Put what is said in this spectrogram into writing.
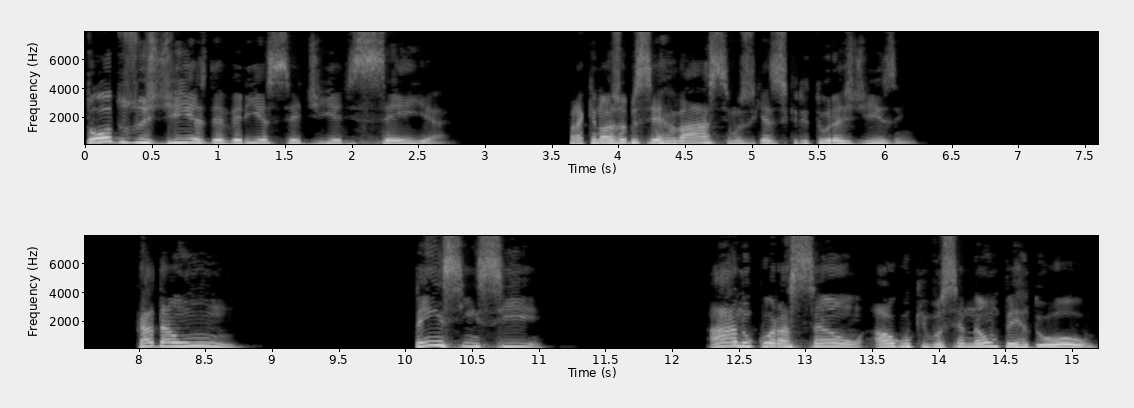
Todos os dias deveria ser dia de ceia, para que nós observássemos o que as Escrituras dizem. Cada um pense em si, há no coração algo que você não perdoou,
